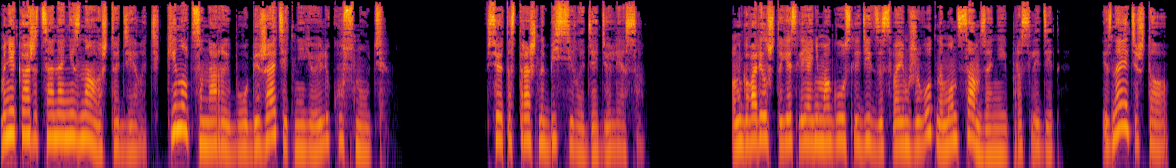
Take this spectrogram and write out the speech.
Мне кажется, она не знала, что делать. Кинуться на рыбу, убежать от нее или куснуть. Все это страшно бесило дядю Леса. Он говорил, что если я не могу уследить за своим животным, он сам за ней проследит. И знаете что?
